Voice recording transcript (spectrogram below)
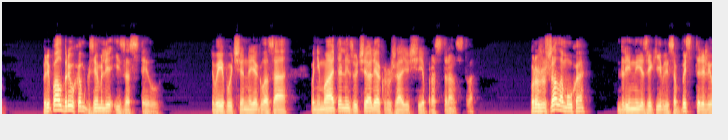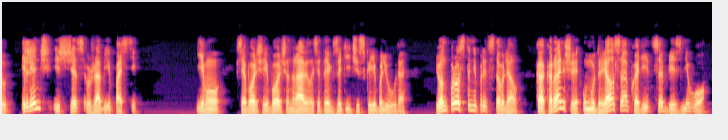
Припал брюхом к земле и застыл. Выпученные глаза внимательно изучали окружающее пространство. Прожужжала муха, длинный язык Иблиса выстрелил, и ленч исчез в жабьей пасти. Ему все больше и больше нравилось это экзотическое блюдо, и он просто не представлял, как раньше умудрялся обходиться без него.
